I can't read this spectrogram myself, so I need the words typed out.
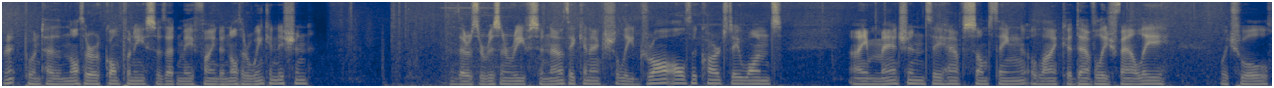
Right, opponent has another company, so that may find another win condition. And there's a Risen Reef, so now they can actually draw all the cards they want, I imagine they have something like a Devilish Valet, which will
